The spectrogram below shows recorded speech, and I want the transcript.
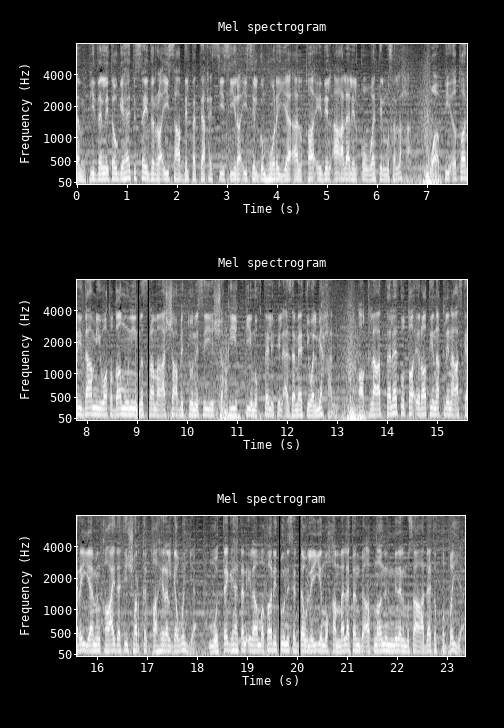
تنفيذا لتوجيهات السيد الرئيس عبد الفتاح السيسي رئيس الجمهورية القائد الأعلى للقوات المسلحة. وفي إطار دعم وتضامن مصر مع الشعب التونسي الشقيق في مختلف الأزمات والمحن أقلعت ثلاث طائرات نقل عسكرية من قاعدة شرق القاهرة الجوية متجهة إلى مطار تونس الدولي محملة بأطنان من المساعدات الطبية.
